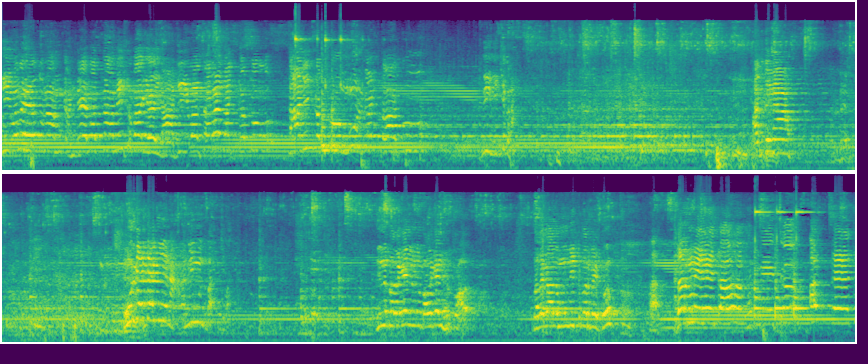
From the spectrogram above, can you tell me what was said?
ಜೀವನ ಹೇತು ನಾನು ಕಂಡೇ ಯಾ ಜೀವ ಬಲಗಾಲ ಮುಂದಿಟ್ಟು ಬರಬೇಕು. ಧರ್ಮೇಶ ಧರ್ಮೇಚ ಅತ್ತೇಶ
